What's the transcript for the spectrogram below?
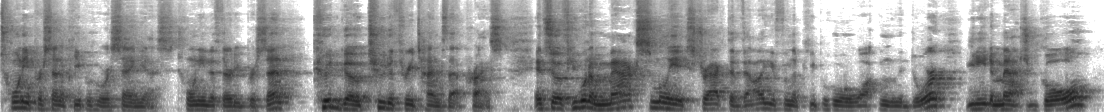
20% of people who are saying yes, 20 to 30% could go two to three times that price. And so if you want to maximally extract the value from the people who are walking in the door, you need to match goal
